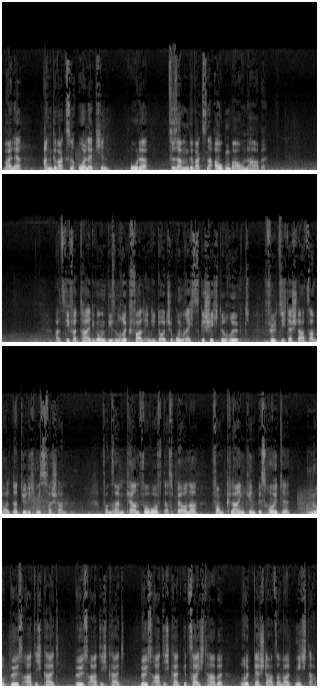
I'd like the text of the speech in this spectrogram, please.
weil er angewachsene Ohrläppchen oder zusammengewachsene Augenbrauen habe. Als die Verteidigung diesen Rückfall in die deutsche Unrechtsgeschichte rügt, fühlt sich der Staatsanwalt natürlich missverstanden. Von seinem Kernvorwurf, dass Börner vom Kleinkind bis heute nur Bösartigkeit, Bösartigkeit, Bösartigkeit gezeigt habe, rückt der Staatsanwalt nicht ab.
